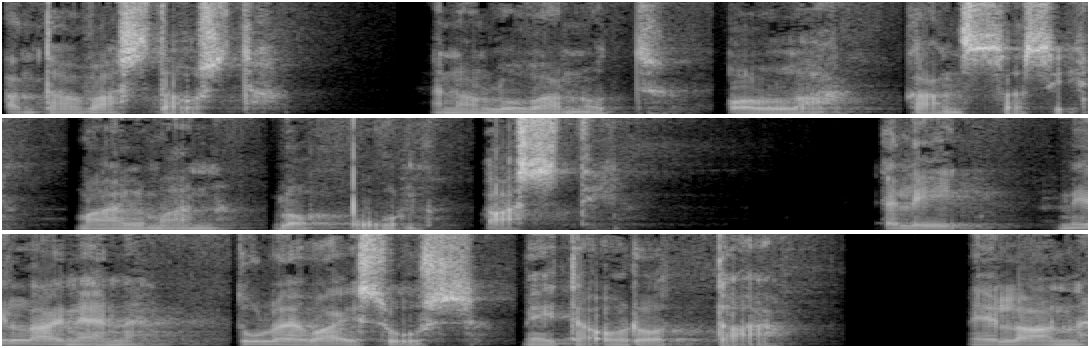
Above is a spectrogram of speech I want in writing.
antaa vastausta. Hän on luvannut olla kanssasi maailman loppuun asti. Eli millainen tulevaisuus meitä odottaa? Meillä on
